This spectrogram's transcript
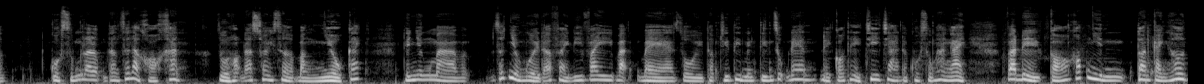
uh, cuộc sống lao động đang rất là khó khăn Dù họ đã xoay sở bằng nhiều cách. Thế nhưng mà rất nhiều người đã phải đi vay bạn bè rồi thậm chí tìm đến tín dụng đen để có thể chi trả được cuộc sống hàng ngày. Và để có góc nhìn toàn cảnh hơn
